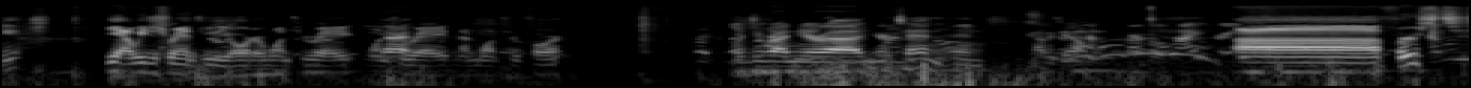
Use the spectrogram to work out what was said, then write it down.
each. Yeah, we just ran through the order one through eight, one All through eight, and then one through four. What'd you run your uh, your ten in? How'd it go? Uh, first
